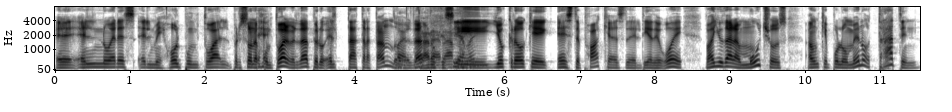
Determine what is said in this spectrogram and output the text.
eh, él no eres el mejor puntual, persona puntual, ¿verdad? Pero él está tratando, ¿verdad? Claro que sí. Y yo creo que este podcast del día de hoy va a ayudar a muchos, aunque por lo menos traten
